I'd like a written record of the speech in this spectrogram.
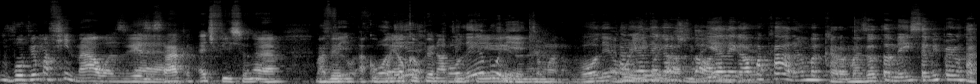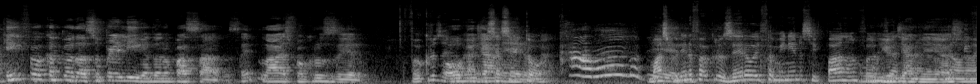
vou ver uma final às vezes, é, saca? É difícil, né? Mas Ver- acompanhar o campeonato vôlei inteiro. é bonito, né? mano. Vôlei é, É Cara, bonito. e é legal, e hora é de legal pra caramba, cara. Mas eu também, se você me perguntar, quem foi o campeão da Superliga do ano passado? Sei lá, acho que foi o Cruzeiro. Foi o Cruzeiro, Ou o Rio cara. de Você Janeiro. acertou. cara. Caramba, Masculino foi o Cruzeiro e feminino se pá, não foi o Rio de Janeiro. acho não, acho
